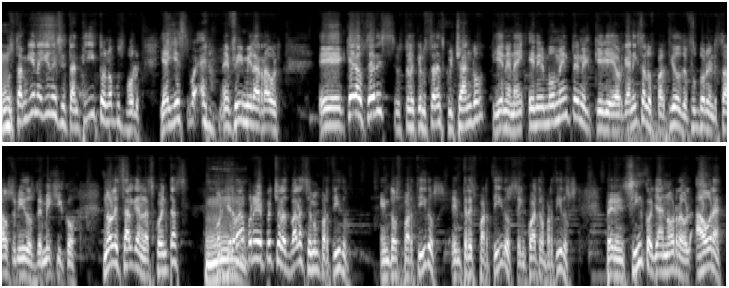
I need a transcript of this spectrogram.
Ujú. pues también ayúdense tantito, ¿no? Pues por, y ahí es, bueno, en fin, mira, Raúl, eh, queda ustedes, ustedes que nos están escuchando, tienen ahí, en el momento en el que organizan los partidos de fútbol en Estados Unidos, de México, no les salgan las cuentas, porque Mm. le van a poner el pecho a las balas en un partido, en dos partidos, en tres partidos, en cuatro partidos, pero en cinco ya no, Raúl. Ahora,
